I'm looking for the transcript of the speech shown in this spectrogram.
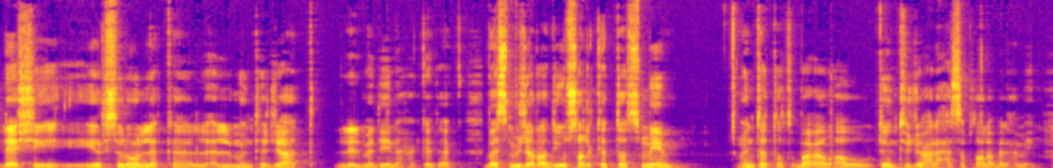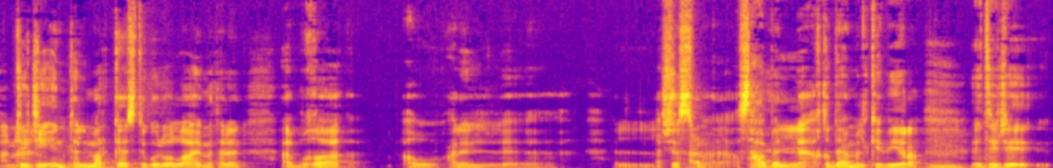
ليش ي- يرسلون لك ال- المنتجات للمدينة حقتك؟ بس مجرد يوصلك التصميم انت تطبعه أو تنتجه على حسب طلب العميل. تجي انت المركز تقول والله مثلا أبغى أو على شو اسمه أصحاب الأقدام الكبيرة. تجي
